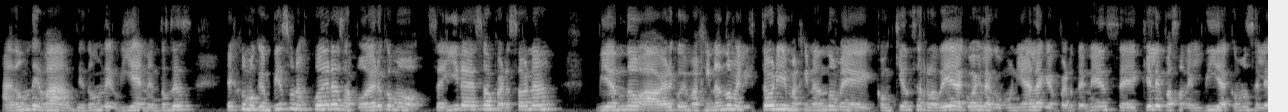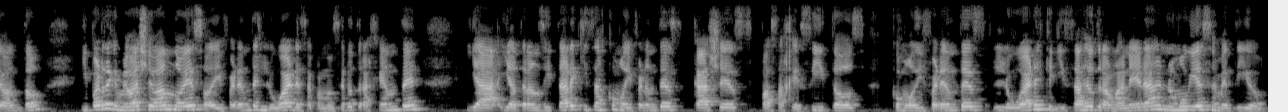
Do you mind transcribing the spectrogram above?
¿A dónde va? ¿De dónde viene? Entonces es como que empiezo unas cuadras a poder como seguir a esa persona viendo, a ver, imaginándome la historia, imaginándome con quién se rodea, cuál es la comunidad a la que pertenece, qué le pasó en el día, cómo se levantó. Y parte que me va llevando eso a diferentes lugares, a conocer otra gente y a, y a transitar quizás como diferentes calles, pasajecitos, como diferentes lugares que quizás de otra manera no me hubiese metido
